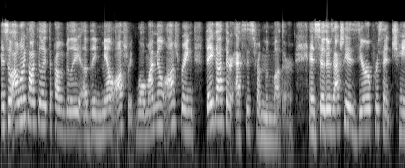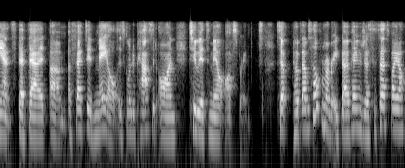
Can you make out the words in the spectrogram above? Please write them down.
And so I want to calculate the probability of the male offspring. Well, my male offspring, they got their X's from the mother. And so there's actually a 0% chance that that um, affected male is going to pass it on to its male offspring. So hope that was helpful. Remember, 85 penguins just success. Bye, y'all.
